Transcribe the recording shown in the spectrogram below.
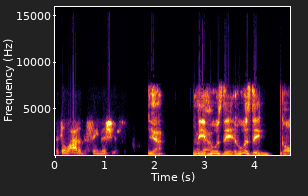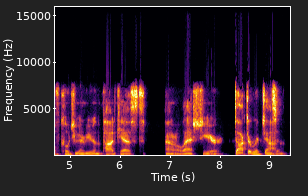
it's a lot of the same issues. Yeah. No Steve, who was the who was the golf coach you interviewed on the podcast? I don't know last year. Dr. Rick Jensen. Uh,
